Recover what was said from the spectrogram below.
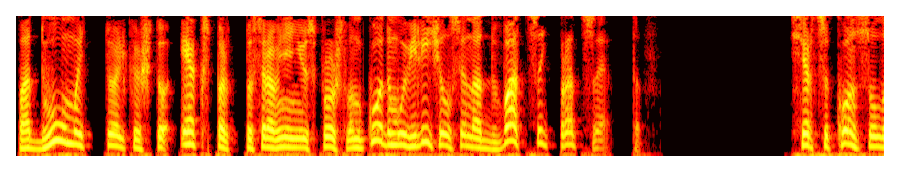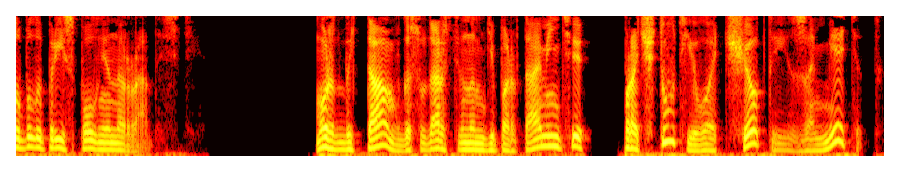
Подумать только, что экспорт по сравнению с прошлым годом увеличился на 20%. Сердце консула было преисполнено радости. Может быть, там, в государственном департаменте, прочтут его отчеты и заметят.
